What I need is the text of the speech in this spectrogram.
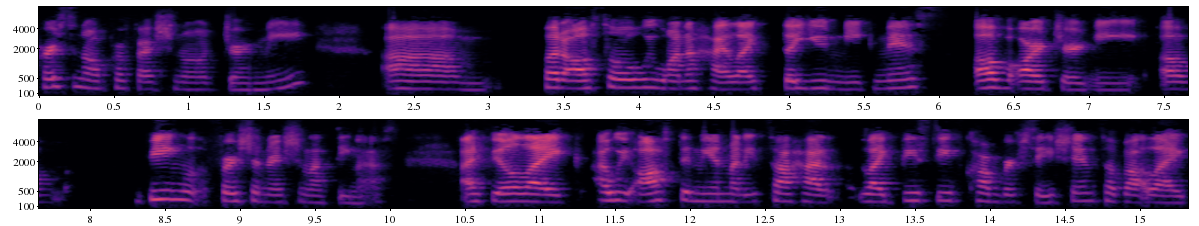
personal professional journey um but also we want to highlight the uniqueness of our journey of being first generation latinas i feel like uh, we often me and maritza had like these deep conversations about like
